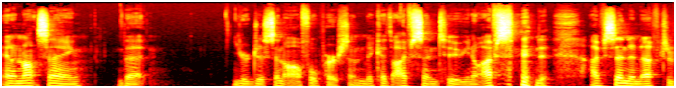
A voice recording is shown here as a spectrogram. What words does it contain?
And I'm not saying that you're just an awful person because I've sinned too. You know, I've sinned, I've sinned enough to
